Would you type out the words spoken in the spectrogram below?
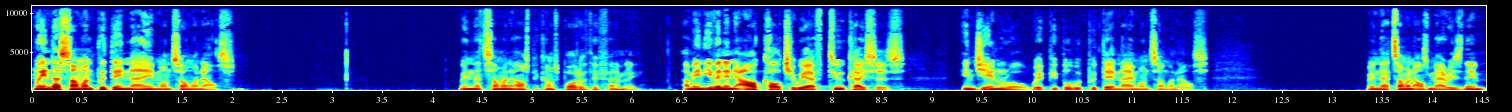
When does someone put their name on someone else? When that someone else becomes part of their family. I mean, even in our culture, we have two cases in general where people would put their name on someone else. When that someone else marries them,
